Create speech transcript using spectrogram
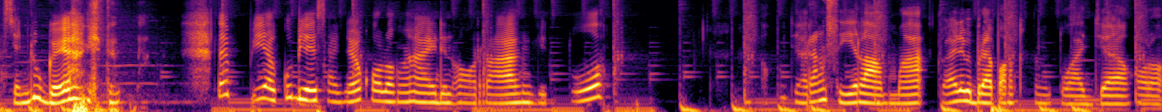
kasian juga ya gitu. Tapi aku biasanya kalau nge orang gitu aku jarang sih lama. Soalnya ada beberapa orang tertentu aja. Kalau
